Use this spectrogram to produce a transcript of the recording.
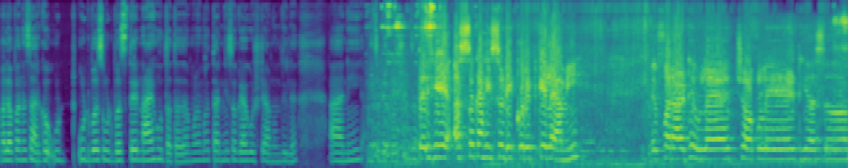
मला पण सारखं उठ उठ बस उठ बस ते नाही होत आता. त्यामुळे मग त्यांनी सगळ्या गोष्टी आणून दिल्या. आणि आमचं डेकोरेशन तर हे असं काहीसं डेकोरेट केलं आहे आम्ही. इकडे फराळ ठेवलाय चॉकलेट हे असं.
